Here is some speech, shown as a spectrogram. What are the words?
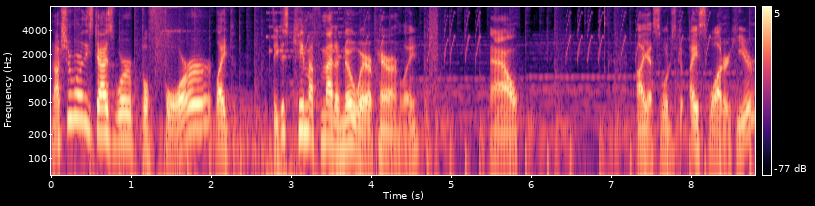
Not sure where these guys were before. Like, they just came out from out of nowhere, apparently. Ow. Ah, yeah, so we'll just do ice water here.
